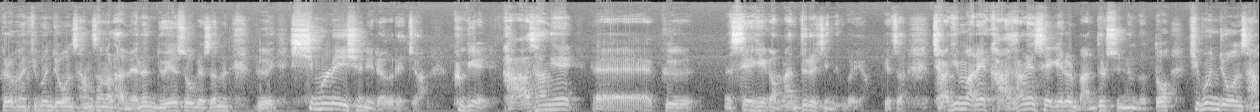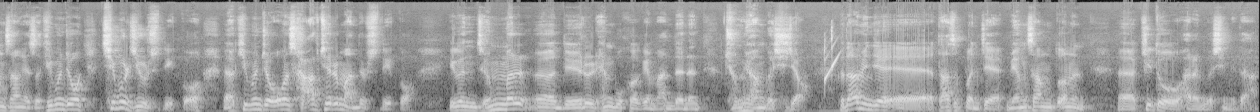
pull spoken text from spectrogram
그러면 기분 좋은 상상을 하면은 뇌 속에서는 그 시뮬레이션이라 그랬죠. 그게 가상의 에, 그 세계가 만들어지는 거예요. 그래서 자기만의 가상의 세계를 만들 수 있는 것도 기분 좋은 상상에서 기분 좋은 집을 지을 수도 있고 어, 기분 좋은 사업체를 만들 수도 있고 이건 정말 어, 뇌를 행복하게 만드는 중요한 것이죠. 그 다음에 이제 에, 다섯 번째 명상 또는 어, 기도하는 것입니다.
